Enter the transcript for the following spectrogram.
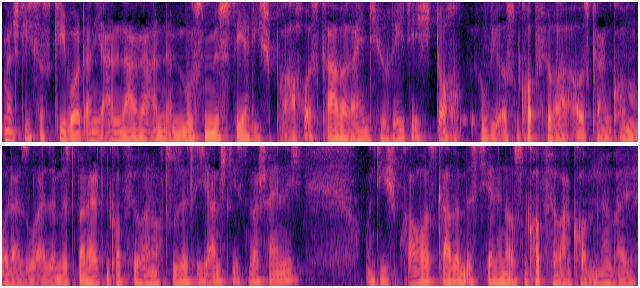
man schließt das Keyboard an die Anlage an, dann muss, müsste ja die Sprachausgabe rein theoretisch doch irgendwie aus dem Kopfhörerausgang kommen oder so. Also müsste man halt einen Kopfhörer noch zusätzlich anschließen wahrscheinlich. Und die Sprachausgabe müsste ja dann aus dem Kopfhörer kommen, ne? weil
